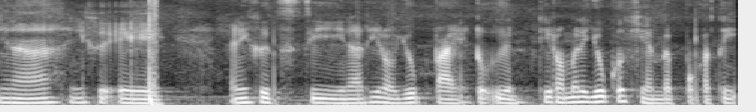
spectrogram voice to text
นี่นะอันนี้คือ A อันนี้คือ C นะที่เรายุบไปตัวอื่น ที่เราไม่ได้ยุบก็เขียนแบบปกติ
